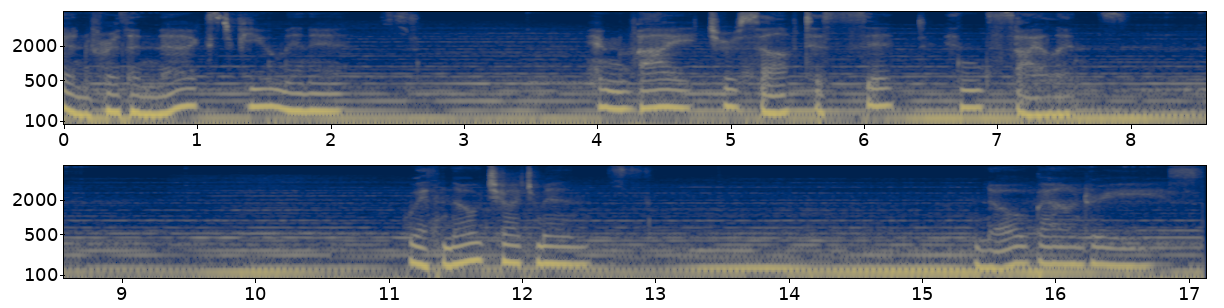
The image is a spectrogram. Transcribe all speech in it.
And for the next few minutes, invite yourself to sit in silence with no judgments, no boundaries,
